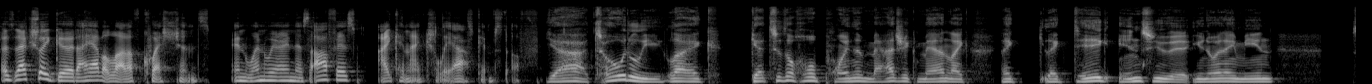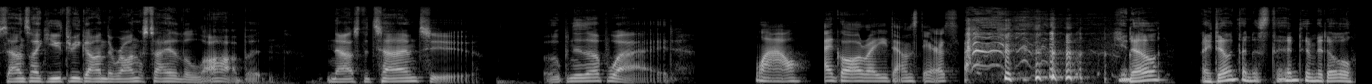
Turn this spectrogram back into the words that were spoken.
It's actually good. I have a lot of questions. And when we're in his office, I can actually ask him stuff. Yeah, totally. Like, get to the whole point of magic, man. Like, like, like, dig into it. You know what I mean? Sounds like you three got on the wrong side of the law, but now's the time to open it up wide. Wow. I go already downstairs. You know, I don't understand him at all,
